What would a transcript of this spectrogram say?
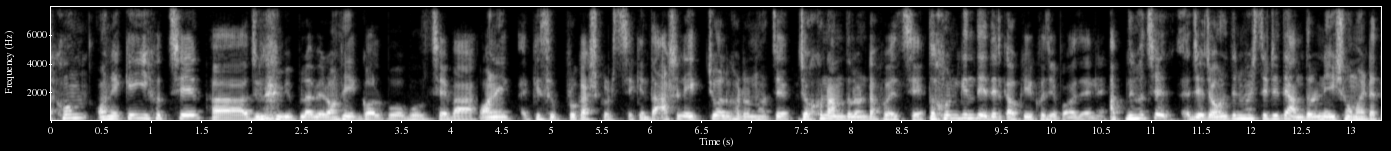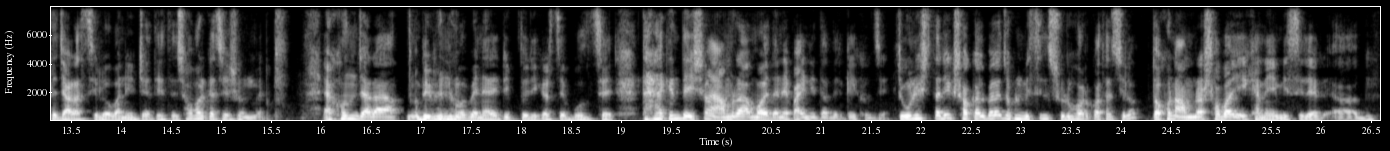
এখন অনেকেই হচ্ছে জুলাই বিপ্লবের অনেক গল্প বলছে বা অনেক কিছু প্রকাশ করছে। কিন্তু আসলে অ্যাকচুয়াল ঘটনা হচ্ছে, যখন আন্দোলনটা হয়েছে, তখন কিন্তু এদের কাউকে খুঁজে পাওয়া যায় না আপনি হচ্ছে যে জগন্নাথ ইউনিভার্সিটিতে আন্দোলন এই সময়টাতে যারা ছিল বা নির্যাতিত, সবার কাছে শুনবেন। এখন যারা বিভিন্নভাবে ন্যারেটিভ তৈরি করছে, বলছে, তারা কিন্তু এই সময় আমরা ময়দানে পাইনি তাদেরকে খুঁজে। উনিশ তারিখ সকালবেলা যখন মিছিল শুরু হওয়ার কথা ছিল, তখন আমরা সবাই এখানে মিছিলের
